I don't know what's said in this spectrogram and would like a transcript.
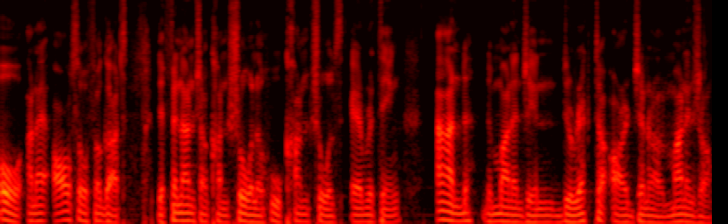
Oh, and I also forgot the financial controller who controls everything and the managing director or general manager.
